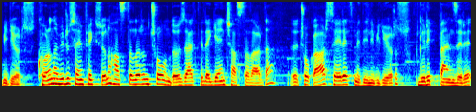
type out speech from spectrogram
biliyoruz. Koronavirüs enfeksiyonu hastaların çoğunda özellikle genç hastalarda e, çok ağır seyretmediğini biliyoruz. Grip benzeri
